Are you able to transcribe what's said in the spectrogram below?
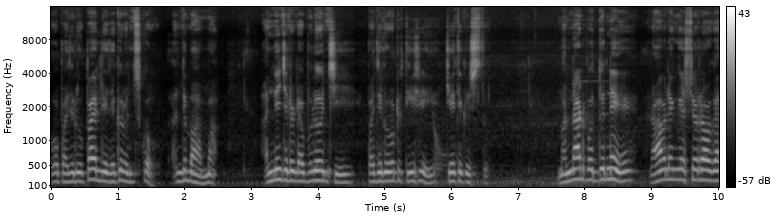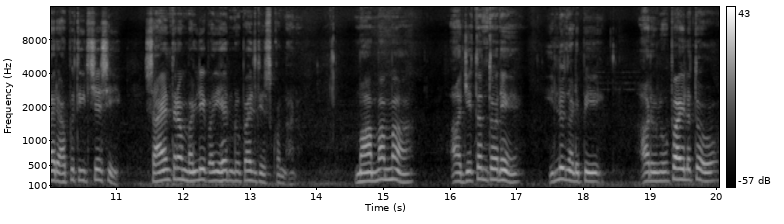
ఓ పది రూపాయలు నీ దగ్గర ఉంచుకో అంది మా అమ్మ. అందించిన డబ్బులోంచి పది నోటు తీసి చేతికిస్తూ. మన్నాడు పొద్దున్నే రామలింగేశ్వరరావు గారి అప్పు తీర్చేసి సాయంత్రం మళ్ళీ పదిహేను రూపాయలు తీసుకున్నాను మా అమ్మమ్మ ఆ జీతంతోనే ఇల్లు నడిపి ఆరు రూపాయలతో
